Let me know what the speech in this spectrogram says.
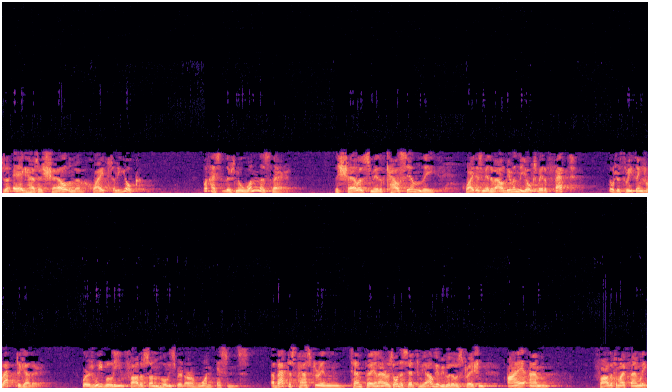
Said, an egg has a shell and a white and a yolk. But I said, there's no oneness there. The shell is made of calcium, the white is made of albumin, the yolk's made of fat. Those are three things wrapped together. Whereas we believe Father, Son, and Holy Spirit are of one essence. A Baptist pastor in Tempe in Arizona said to me, I'll give you a good illustration. I am father to my family,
